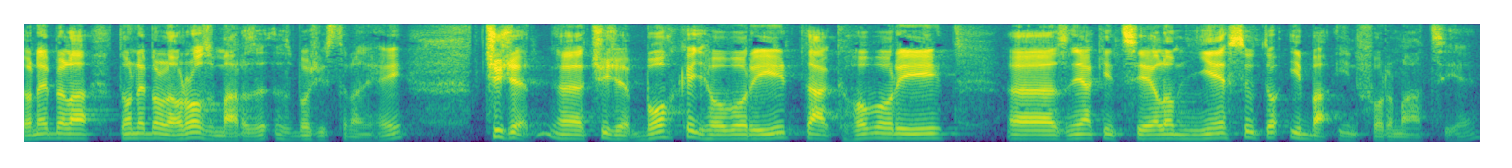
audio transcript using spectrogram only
To, nebyla, to nebyl rozmar z, z Boží strany. Hej? Čiže, eh, čiže Boh, keď hovorí, tak hovorí e, s nějakým cílem, nie jsou to iba informácie,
